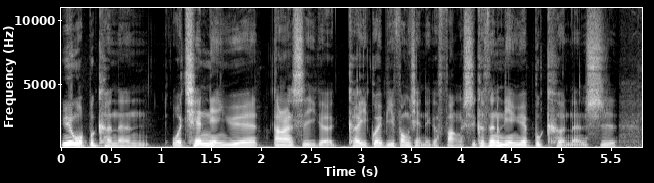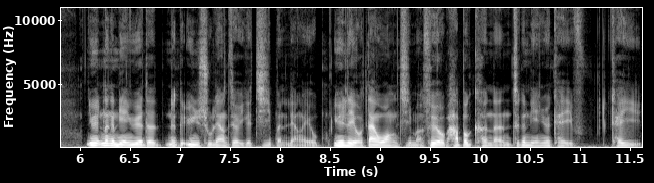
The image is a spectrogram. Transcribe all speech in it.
因为我不可能。我签年约当然是一个可以规避风险的一个方式，可是那个年约不可能是因为那个年月的那个运输量只有一个基本量，有因为有淡旺季嘛，所以它不可能这个年月可以可以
